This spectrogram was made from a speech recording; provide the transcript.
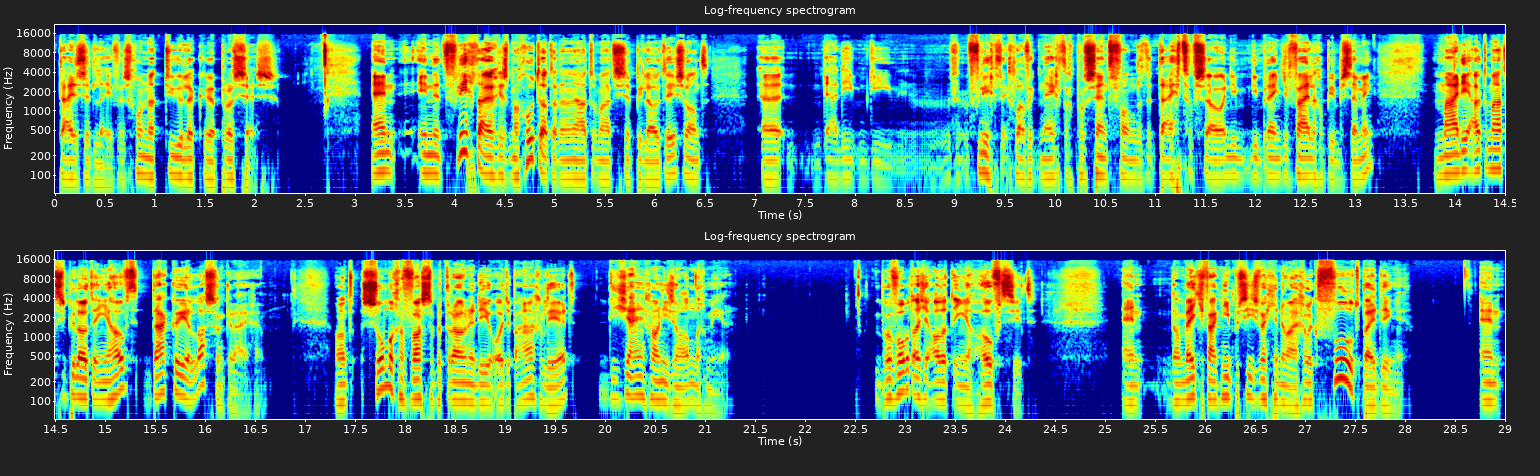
tijdens het leven. Het is gewoon een natuurlijk eh, proces. En in het vliegtuig is het maar goed dat er een automatische piloot is, want uh, ja, die, die vliegt, geloof ik, 90% van de tijd of zo. En die, die brengt je veilig op je bestemming. Maar die automatische piloot in je hoofd, daar kun je last van krijgen. Want sommige vaste patronen die je ooit hebt aangeleerd, die zijn gewoon niet zo handig meer. Bijvoorbeeld als je altijd in je hoofd zit. En dan weet je vaak niet precies wat je nou eigenlijk voelt bij dingen. En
